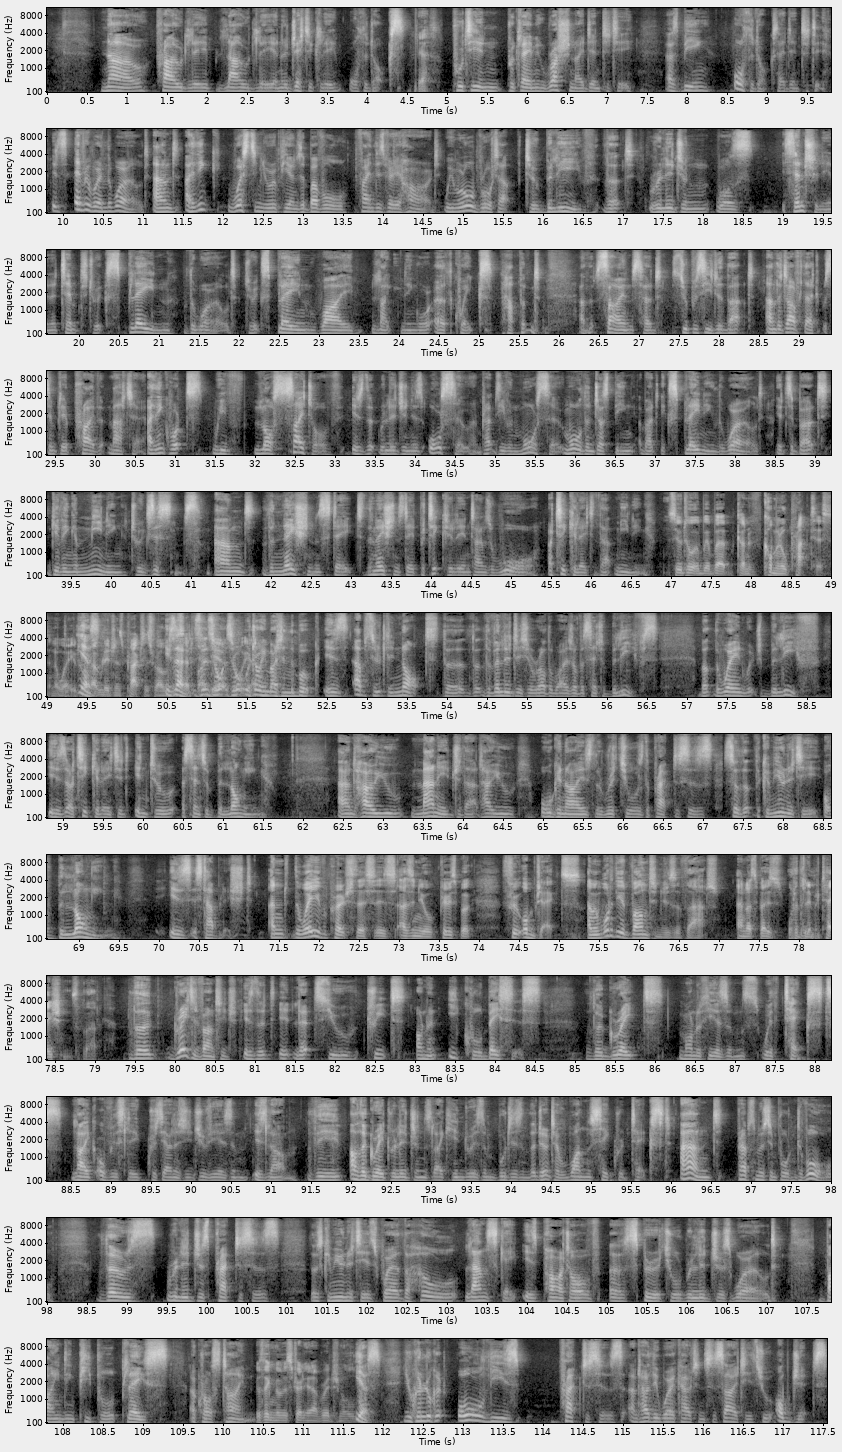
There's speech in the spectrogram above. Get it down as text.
now proudly, loudly, energetically orthodox. Yes. Putin proclaiming Russian identity as being orthodox identity. It's everywhere in the world. And I think Western Europeans, above all, find this very hard. We were all brought up to believe that religion was essentially an attempt to explain the world, to explain why lightning or earthquakes happened, and that science had superseded that, and that after that it was simply a private matter. I think what we've lost sight of is that religion is also, and perhaps even more so, more than just being about explaining the world, it's about giving a meaning to existence. And the nation state, the nation state, particularly in times of war, articulated that meaning. So you're talking about kind of communal practice in a way, yes. about religion's practice rather exactly. than so, set so, ideas, so, what yeah. we're talking about in the book is absolutely not the, the, the validity or otherwise of a set of beliefs, but the way in which belief is articulated into a sense of belonging and how you manage that, how you organize the rituals, the practices, so that the community of belonging is established. And the way you've approached this is, as in your previous book, through objects. I mean, what are the advantages of that? And I suppose, what are the limitations of that? The great advantage is that it lets you treat on an equal basis the great monotheisms with texts, like obviously Christianity, Judaism, Islam, the other great religions like Hinduism, Buddhism, that don't have one sacred text, and perhaps most important of all, those religious practices, those communities where the whole landscape is part of a spiritual religious world, binding people, place, across time. The thing of Australian Aboriginal. Yes, you can look at all these practices and how they work out in society through objects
